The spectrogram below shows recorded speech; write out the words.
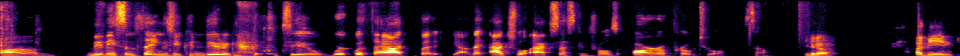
um, maybe some things you can do to get to work with that. But yeah, the actual access controls are a pro tool. So yeah, I mean,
